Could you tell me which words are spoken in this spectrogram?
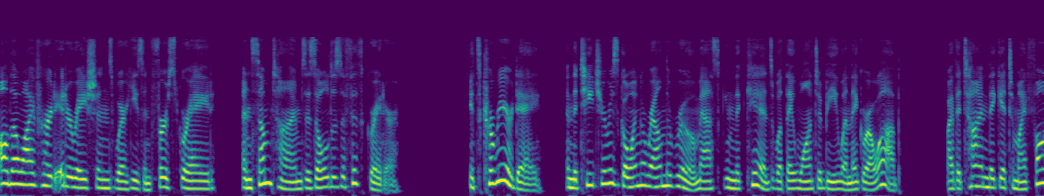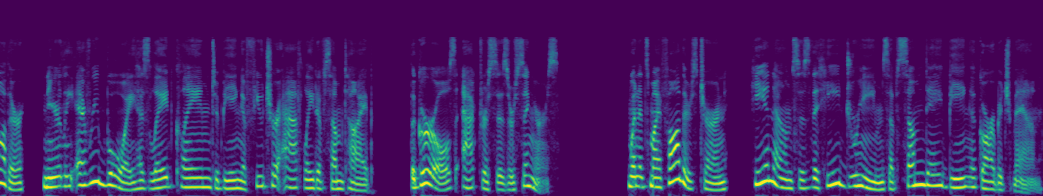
although I've heard iterations where he's in first grade and sometimes as old as a fifth grader. It's career day, and the teacher is going around the room asking the kids what they want to be when they grow up. By the time they get to my father, nearly every boy has laid claim to being a future athlete of some type, the girls, actresses or singers. When it's my father's turn, he announces that he dreams of someday being a garbage man.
